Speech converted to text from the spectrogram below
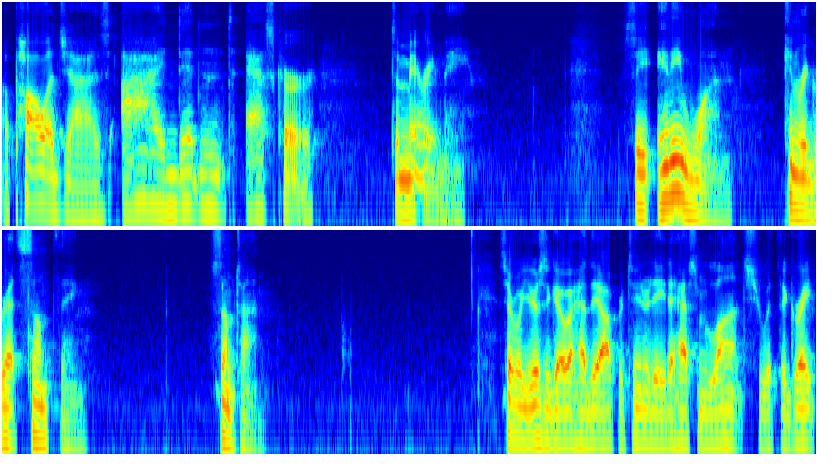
apologize. I didn't ask her to marry me. See, anyone can regret something sometime. Several years ago, I had the opportunity to have some lunch with the great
